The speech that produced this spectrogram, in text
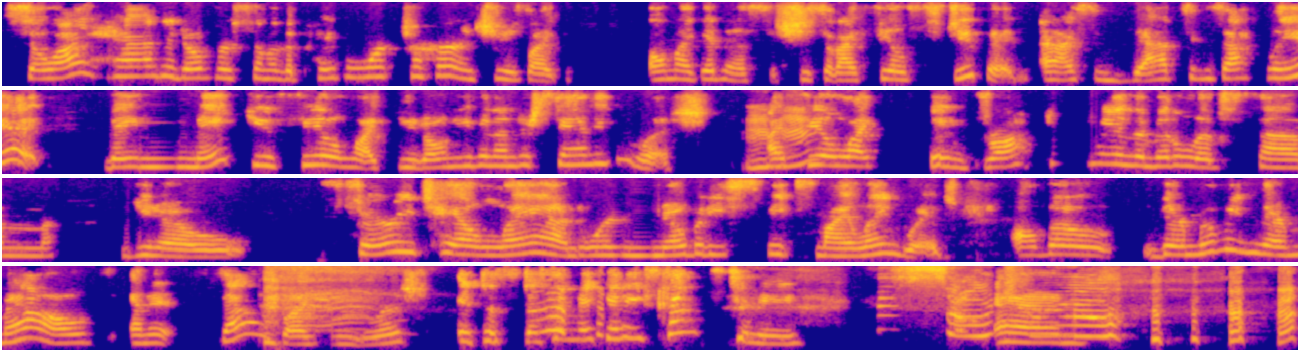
so I handed over some of the paperwork to her and she was like, oh my goodness. She said, I feel stupid. And I said, that's exactly it. They make you feel like you don't even understand English. Mm-hmm. I feel like they dropped me in the middle of some, you know, fairy tale land where nobody speaks my language. Although they're moving their mouths and it sounds like English, it just doesn't make any sense to me. So and, true.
